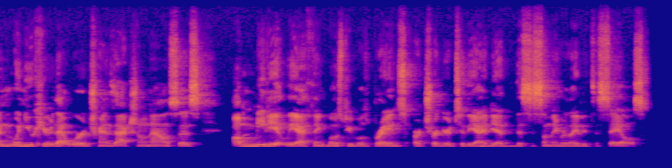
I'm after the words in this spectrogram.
And when you hear that word transactional analysis, immediately I think most people's brains are triggered to the idea that this is something related to sales.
